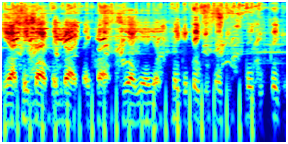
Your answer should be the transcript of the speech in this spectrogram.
Yeah, take that, take that, take that. Yeah, yeah, yeah. Take it, take it, take it, take it, take it.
